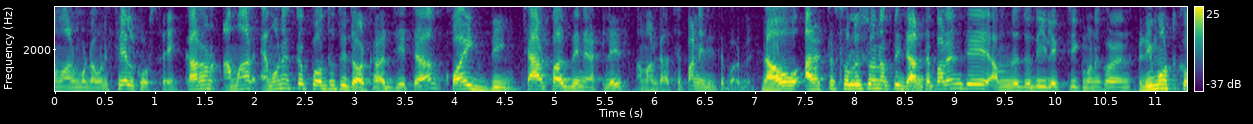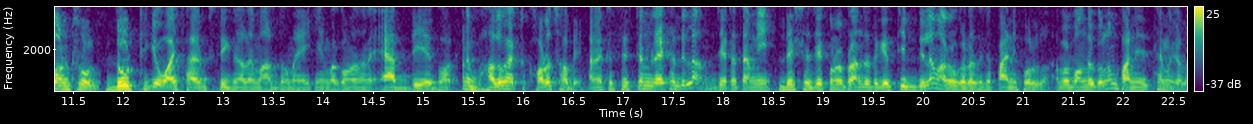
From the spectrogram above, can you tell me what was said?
আমার মোটামুটি ফেল করছে। কারণ আমার এমন একটা পদ্ধতি দরকার, যেটা কয়েকদিন চার পাঁচ দিন অ্যাটলিস্ট আমার গাছে পানি দিতে পারবে নাও, আরেকটা সলিউশন আপনি জানতে পারেন যে আমরা যদি ইলেকট্রিক মনে করেন রিমোট কন্ট্রোল দূর থেকে ওয়াইফাই সিগন্যালের মাধ্যমে কিংবা কোনো ধরনের অ্যাপ দিয়ে মানে ভালো একটা খরচ হবে। আমি একটা সিস্টেম রেখে দিলাম, যেটাতে আমি দেশের যে কোনো প্রান্ত থেকে টিপ দিলাম আর ওখানে থেকে পানি পড়ল। আবার বন্ধ করলাম, পানি থেমে গেল।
